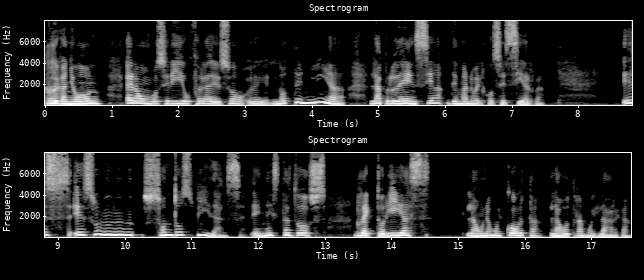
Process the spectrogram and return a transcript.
regañón, era un vocerío, fuera de eso, eh, no tenía la prudencia de Manuel José Sierra. Es, es un, son dos vidas en estas dos rectorías, la una muy corta, la otra muy larga,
